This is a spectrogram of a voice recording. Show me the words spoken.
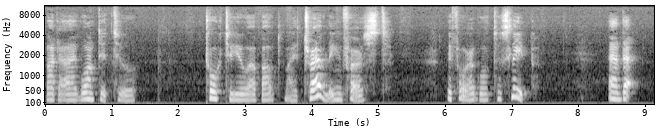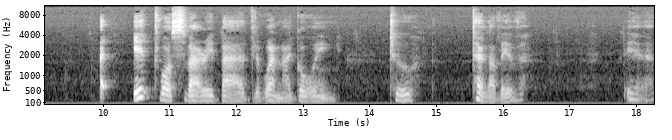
but I wanted to talk to you about my traveling first before I go to sleep. And uh, it was very bad when I going to Tel Aviv. Yeah,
